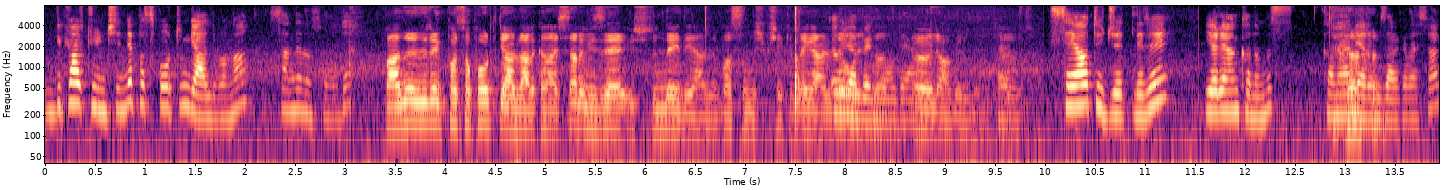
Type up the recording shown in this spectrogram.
birkaç gün içinde pasaportum geldi bana. Sende nasıl oldu? Bende de direkt pasaport geldi arkadaşlar. Vize üstündeydi yani. Basılmış bir şekilde geldi. Öyle yüzden. oldu yani. Öyle haberim oldu. Evet. Evet. Seyahat ücretleri yarayan kanımız. Kanayan yaramız arkadaşlar.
